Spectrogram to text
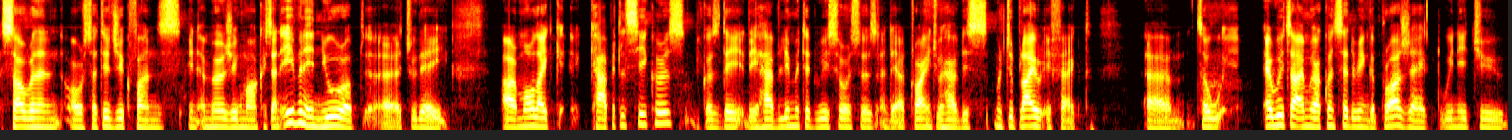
sovereign or strategic funds in emerging markets and even in Europe uh, today are more like capital seekers because they, they have limited resources and they are trying to have this multiplier effect. Um, so every time we are considering a project, we need to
